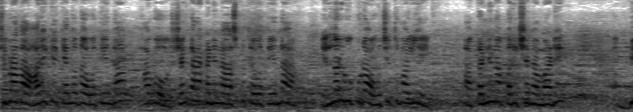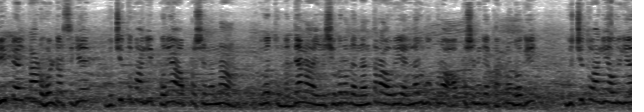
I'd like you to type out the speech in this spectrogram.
ಶಿಬಿರದ ಆರೈಕೆ ಕೇಂದ್ರದ ವತಿಯಿಂದ ಹಾಗೂ ಶಂಕರ ಕಣ್ಣಿನ ಆಸ್ಪತ್ರೆ ವತಿಯಿಂದ ಎಲ್ಲರಿಗೂ ಕೂಡ ಉಚಿತವಾಗಿ, ಆ, ಕಣ್ಣಿನ ಪರೀಕ್ಷೆನ ಮಾಡಿ ಬಿ ಪಿ ಎಲ್ ಕಾರ್ಡ್ ಹೋಲ್ಡರ್ಸ್ಗೆ ಉಚಿತವಾಗಿ ಪೊರೆ ಆಪ್ರೇಷನನ್ನು ಇವತ್ತು ಮಧ್ಯಾಹ್ನ ಈ ಶಿಬಿರದ ನಂತರ ಅವರಿಗೆ ಎಲ್ಲರಿಗೂ ಕೂಡ ಆಪ್ರೇಷನ್ಗೆ ಕರ್ಕೊಂಡು ಹೋಗಿ ಉಚಿತವಾಗಿ ಅವರಿಗೆ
